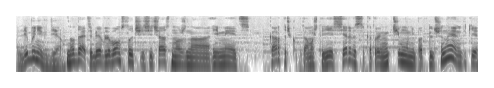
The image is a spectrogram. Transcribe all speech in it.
либо нигде. Ну да, тебе в любом случае сейчас нужно иметь карточку, потому что есть сервисы, которые ни к чему не подключены, они такие,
